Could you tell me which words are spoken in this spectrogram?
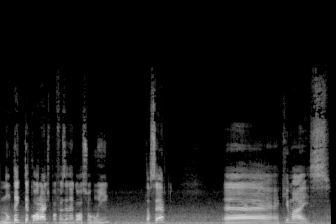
não tem que ter coragem para fazer negócio ruim, tá certo? É, que mais?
